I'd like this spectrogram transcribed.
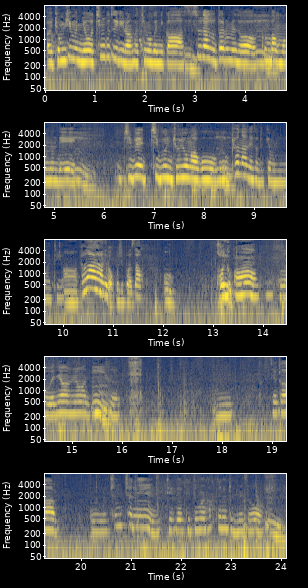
아, 점심은요 친구들이랑 같이 먹으니까 수다도 떨으면서 음. 금방 먹는데 음. 집에 집은 조용하고 그리고 음. 편안해서 늦게 먹는 것 같아요. 아, 편안하게 먹고 싶어서 어. 건우. 어, 그 왜냐하면 음. 그, 음, 제가 음, 춘천은 제가 그동안 학교를 다녀서 음.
